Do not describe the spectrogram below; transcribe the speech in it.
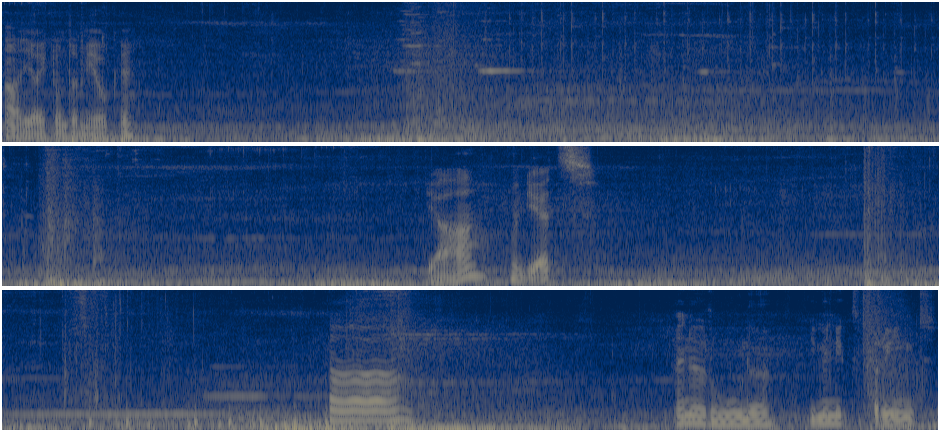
Ah, direkt unter mir, okay. Ja, und jetzt? Ah. Eine Rune, die mir nichts bringt.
